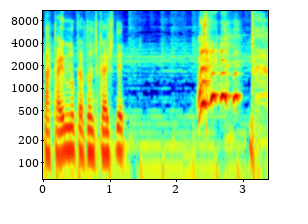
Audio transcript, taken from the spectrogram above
tá caindo no cartão de crédito dele.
